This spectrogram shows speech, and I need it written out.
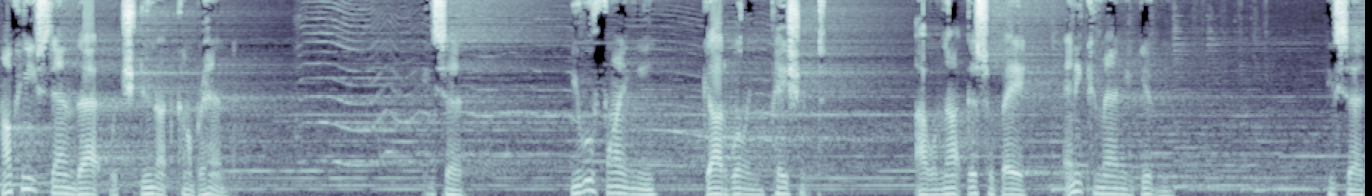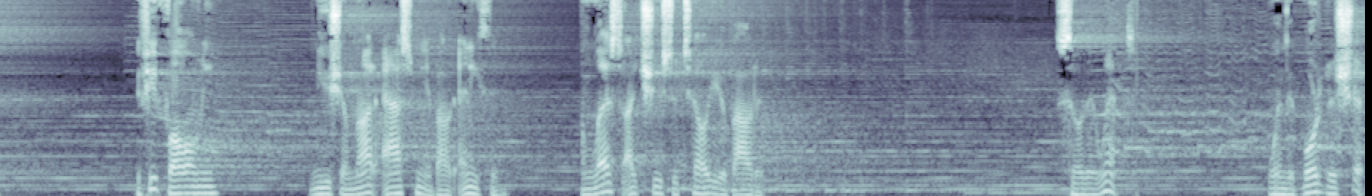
How can you stand that which you do not comprehend? He said, You will find me, God willing, patient I will not disobey any command you give me. He said, If you follow me, you shall not ask me about anything, unless I choose to tell you about it. So they went. When they boarded the ship,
